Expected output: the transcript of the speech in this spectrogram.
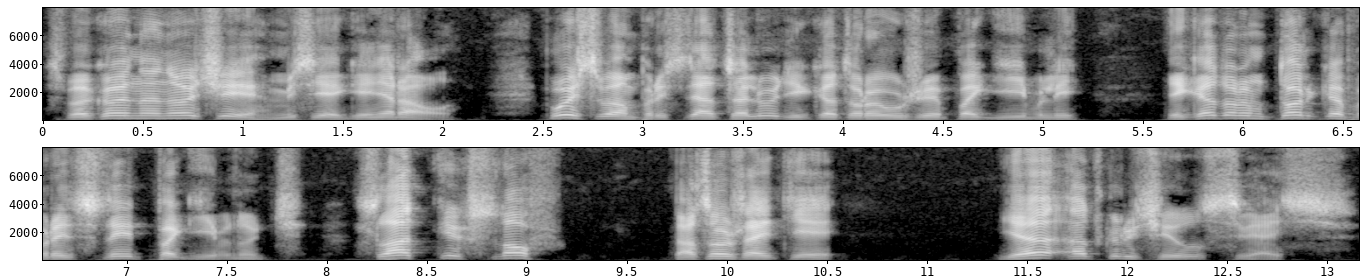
Спокойной ночи, месье генерал. Пусть вам приснятся люди, которые уже погибли, и которым только предстоит погибнуть. Сладких снов! Послушайте, я отключил связь.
